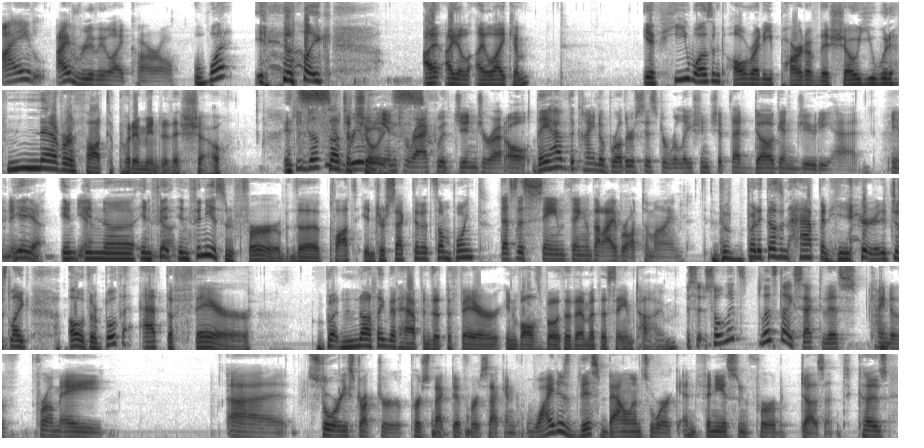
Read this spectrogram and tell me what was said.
I I really like Carl. What like I, I I like him. If he wasn't already part of this show, you would have never thought to put him into this show. It's he doesn't really interact with Ginger at all. They have the kind of brother sister relationship that Doug and Judy had. In, Yeah, yeah. In in uh, in, Fi- in Phineas and Ferb, the plots intersected at some point. That's the same thing that I brought to mind. The, but it doesn't happen here. It's just like, oh, they're both at the fair, but nothing that happens at the fair involves both of them at the same time. So, so let's let's dissect this kind of from a uh, story structure perspective for a second. Why does this balance work and Phineas and Ferb doesn't? Because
